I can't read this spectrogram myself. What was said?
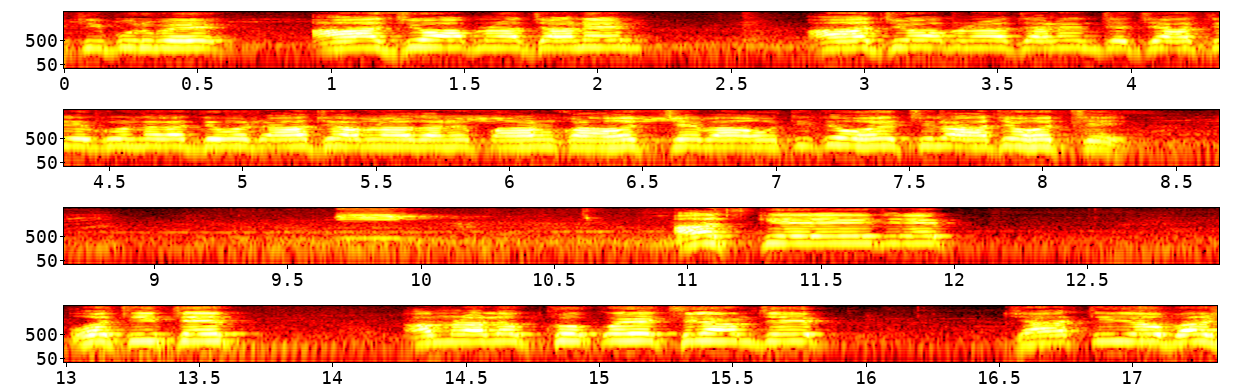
ইতিপূর্বে। আজও আপনারা জানেন, আজও আপনারা জানেন যে জাতীয় গ্রন্থাগার দিবস আজও আপনারা জানেন পালন করা হচ্ছে বা অতীতেও হয়েছিল, আজও হচ্ছে। আজকের এই দিনে অতীতে আমরা লক্ষ্য করেছিলাম যে জাতীয় ভাষ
